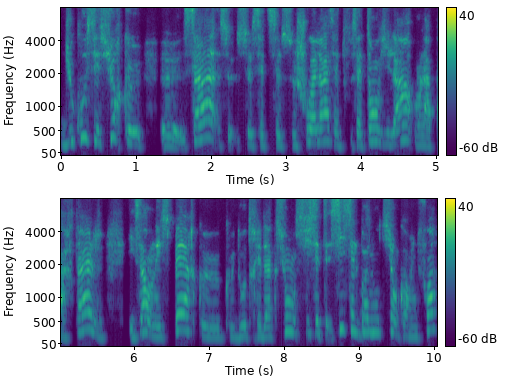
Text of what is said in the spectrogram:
du coup, c'est sûr que euh, ça, ce, choix-là, cette envie-là, on la partage et ça, on espère que que, d'autres rédactions, si c'est si le bon outil, encore une fois,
